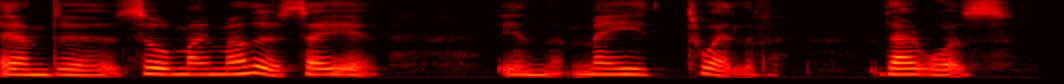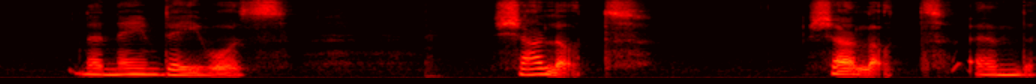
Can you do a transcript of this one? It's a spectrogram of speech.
And uh, so my mother say in May 12, there was the name day was Charlotte Charlotte, and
